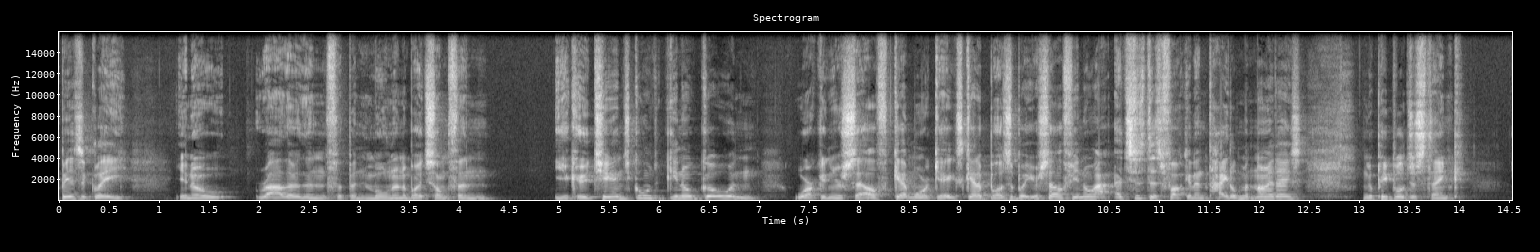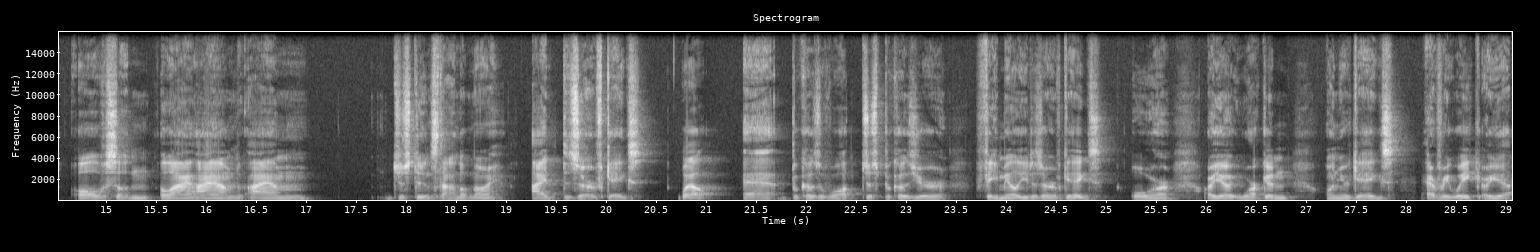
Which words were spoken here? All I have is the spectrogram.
basically, you know, rather than flipping moaning about something you could change, go you know go and work on yourself, get more gigs, get a buzz about yourself. You know, it's just this fucking entitlement nowadays. You know, people just think all of a sudden, oh, I, I am I am just doing stand up now. I deserve gigs. Well, uh, because of what? Just because you're female, you deserve gigs, or are you out working on your gigs every week? Are you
